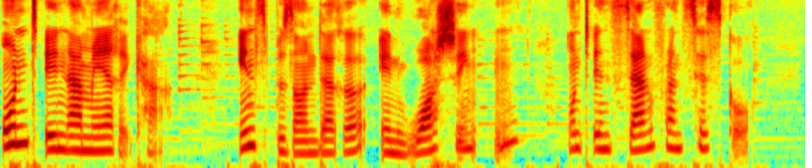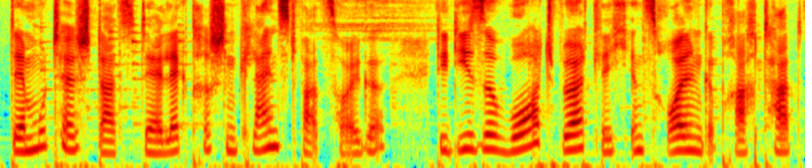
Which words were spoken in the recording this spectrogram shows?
und in Amerika, insbesondere in Washington und in San Francisco, der Mutterstadt der elektrischen Kleinstfahrzeuge, die diese wortwörtlich ins Rollen gebracht hat,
